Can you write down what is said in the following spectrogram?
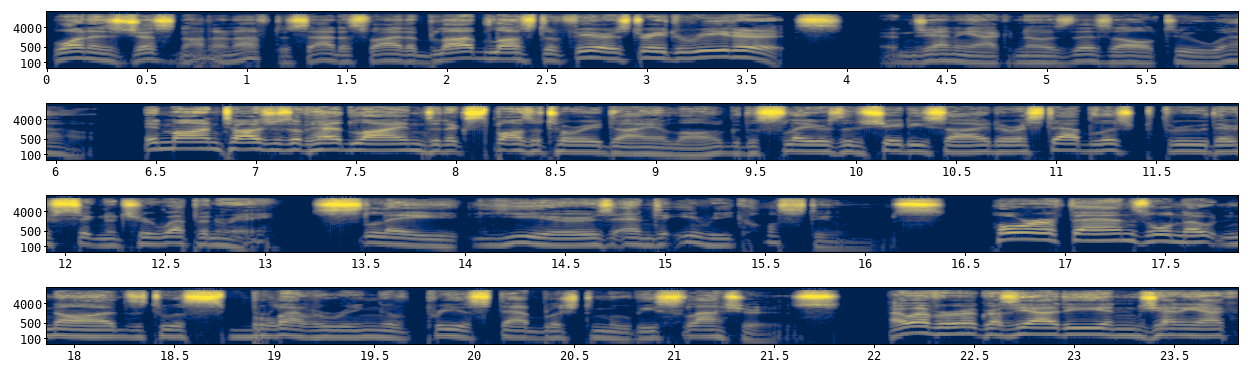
One is just not enough to satisfy the bloodlust of Fear Street readers, and Janiak knows this all too well. In montages of headlines and expository dialogue, the Slayers of Shadyside are established through their signature weaponry, slay years, and eerie costumes. Horror fans will note nods to a splattering of pre established movie slashers. However, Graziadei and Janiak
